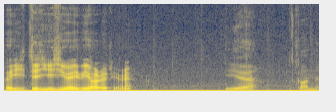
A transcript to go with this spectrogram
but you did use UAV already, right? Yeah, it's gone now.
